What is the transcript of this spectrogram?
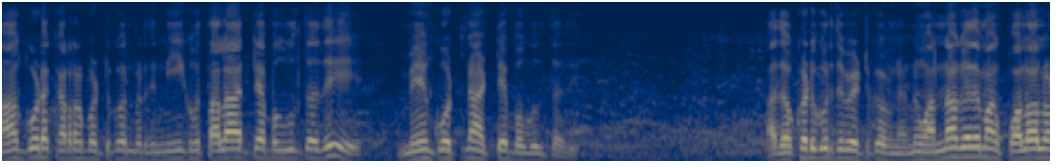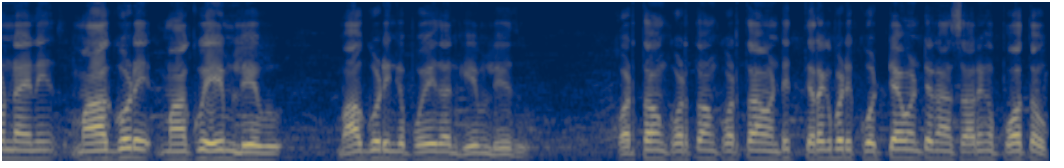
మాకు కూడా కర్ర పట్టుకొని పెడుతుంది నీకు తల అట్టే బగులుతుంది మేము కొట్టినా అట్టే బగులుతుంది. అది ఒక్కటి గుర్తుపెట్టుకోమని నువ్వు అన్నావు కదా మాకు పొలాలు ఉన్నాయని మాకు కూడా మాకు ఏం లేవు. మాకు కూడా ఇంకా పోయేదానికి ఏం లేదు. కొడతాం కొడతాం కొడతాం అంటే తిరగబడి కొట్టామంటే నా సారంగా పోతావు.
